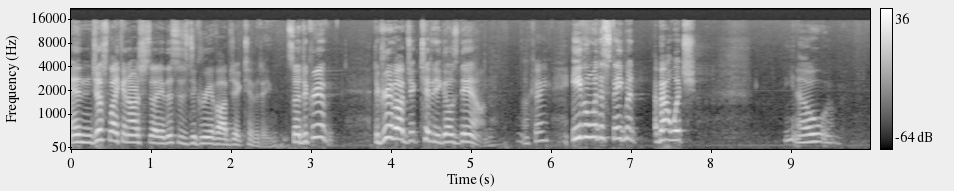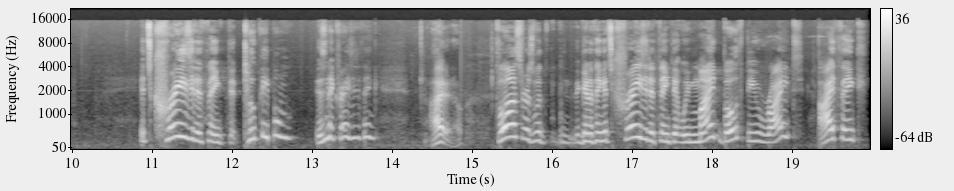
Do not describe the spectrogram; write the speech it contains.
And just like in our study, this is degree of objectivity. So degree of, degree of objectivity goes down, okay? Even with a statement about which, you know, it's crazy to think that two people, isn't it crazy to think? I don't know. Philosophers would going to think it's crazy to think that we might both be right. I think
